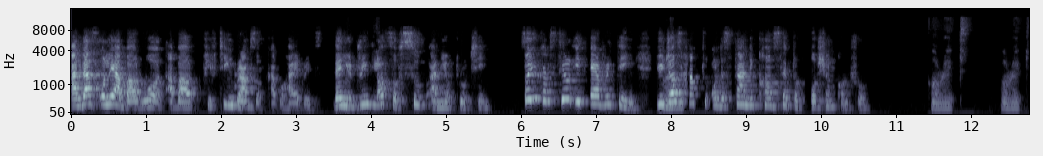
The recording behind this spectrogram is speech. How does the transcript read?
And that's only about what? About 15 grams of carbohydrates. Then you drink lots of soup and your protein. So you can still eat everything. You right. just have to understand the concept of portion control. Correct. Correct.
